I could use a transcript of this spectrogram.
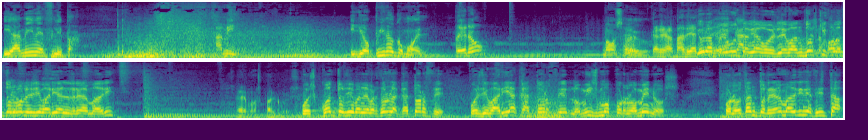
y a mí me flipa. A mí. Y yo opino como él. Pero vamos a ver. Yo la pregunta que hago es, ¿Lewandowski cuántos goles llevaría en el Real Madrid? Sabemos, Paco. Pues ¿cuántos lleva en el Barcelona? 14. Pues llevaría 14, lo mismo por lo menos. Por lo tanto, el Real Madrid necesita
